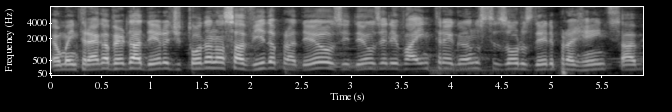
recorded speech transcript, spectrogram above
é uma entrega verdadeira de toda a nossa vida para Deus e Deus ele vai entregando os tesouros dele para a gente, sabe?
